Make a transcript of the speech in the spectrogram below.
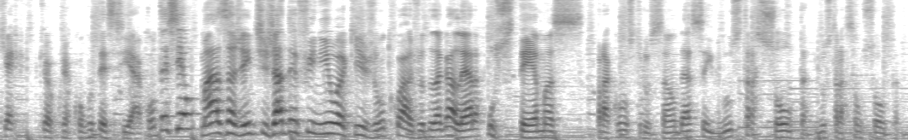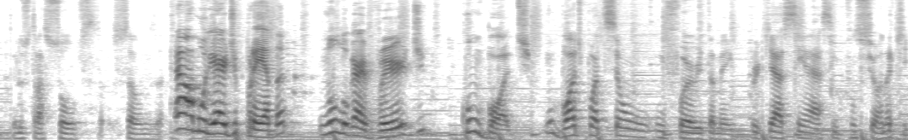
que, que, que acontecia. Aconteceu, mas a gente já definiu aqui, junto com a ajuda da galera, os temas pra construção dessa ilustra solta. Ilustração solta. Ilustração. É uma mulher de preda, num lugar verde, com um bode. Um bode pode ser um, um furry também, porque assim é assim que funciona aqui.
